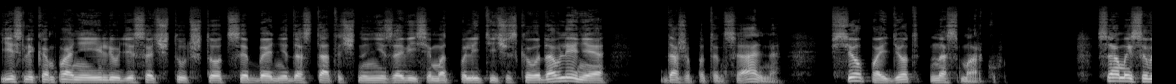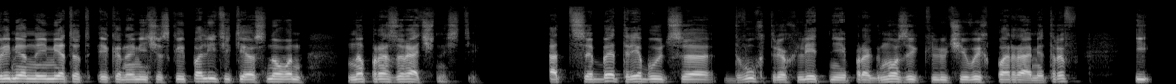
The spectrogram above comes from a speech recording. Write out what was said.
Если компании и люди сочтут, что ЦБ недостаточно независим от политического давления, даже потенциально, все пойдет на смарку. Самый современный метод экономической политики основан на прозрачности. От ЦБ требуются двух-трехлетние прогнозы ключевых параметров и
